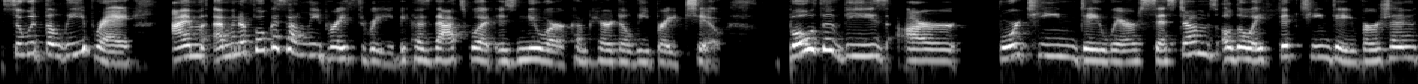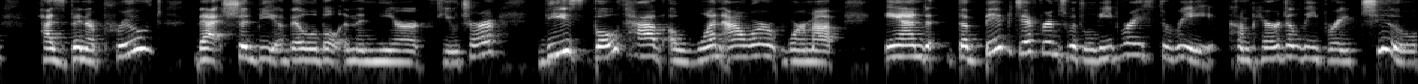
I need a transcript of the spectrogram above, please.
So with the Libre, I'm I'm going to focus on Libre 3 because that's what is newer compared to Libre 2. Both of these are 14 day wear systems, although a 15 day version has been approved that should be available in the near future. These both have a one hour warm up. And the big difference with Libre 3 compared to Libre 2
